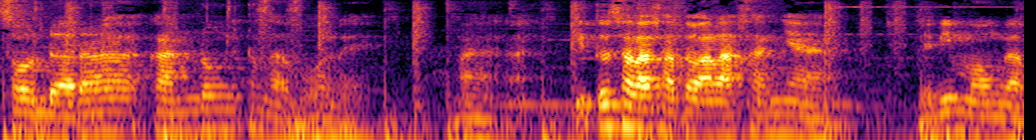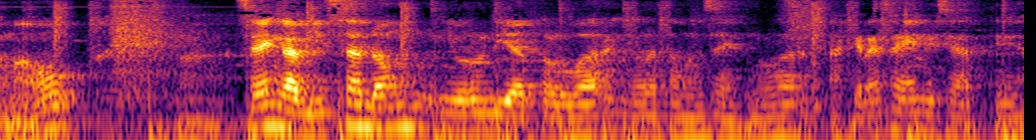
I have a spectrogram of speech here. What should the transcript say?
Saudara kandung itu nggak boleh nah itu salah satu alasannya. Jadi mau nggak mau nah, saya nggak bisa dong nyuruh dia keluar nyuruh teman saya keluar. Akhirnya saya inisiatif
